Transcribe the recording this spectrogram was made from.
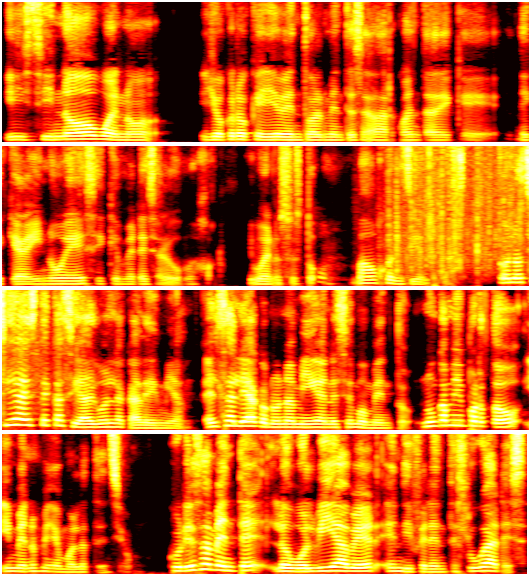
Y si no, bueno, yo creo que ella eventualmente se va a dar cuenta de que, de que ahí no es y que merece algo mejor. Y bueno, eso es todo. Vamos con el siguiente caso. Conocí a este casi algo en la academia. Él salía con una amiga en ese momento. Nunca me importó y menos me llamó la atención. Curiosamente, lo volví a ver en diferentes lugares.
